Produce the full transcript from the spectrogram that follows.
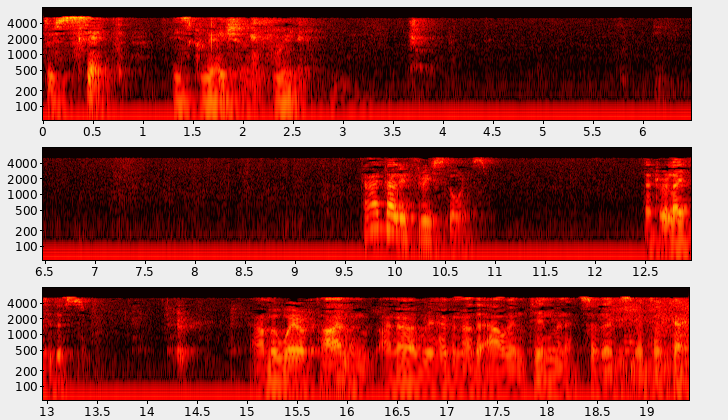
to set His creation free. Can I tell you three stories that relate to this? I'm aware of time, and I know we have another hour and ten minutes, so that's, that's okay.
